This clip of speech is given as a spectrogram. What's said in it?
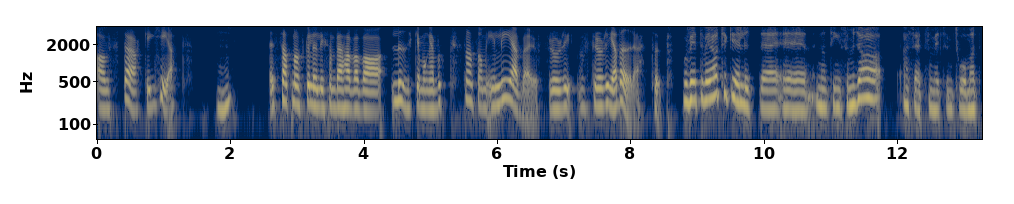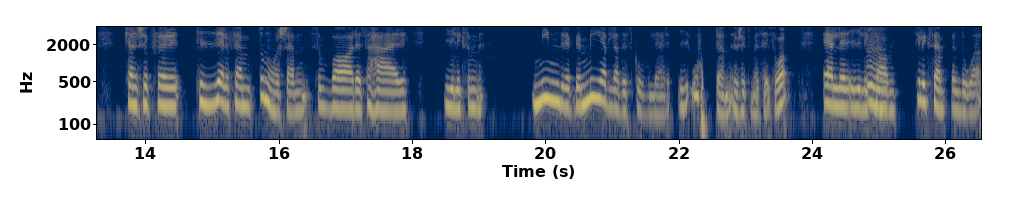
av stökighet. Mm. Så att man skulle liksom behöva vara lika många vuxna som elever för att, för att reda i det. Typ. Och vet du vad jag tycker är lite eh, någonting som jag har sett som ett symptom att kanske för 10 eller 15 år sedan så var det så här i liksom mindre bemedlade skolor i orten, ursäkta om jag säger så, eller i liksom mm. till exempel då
